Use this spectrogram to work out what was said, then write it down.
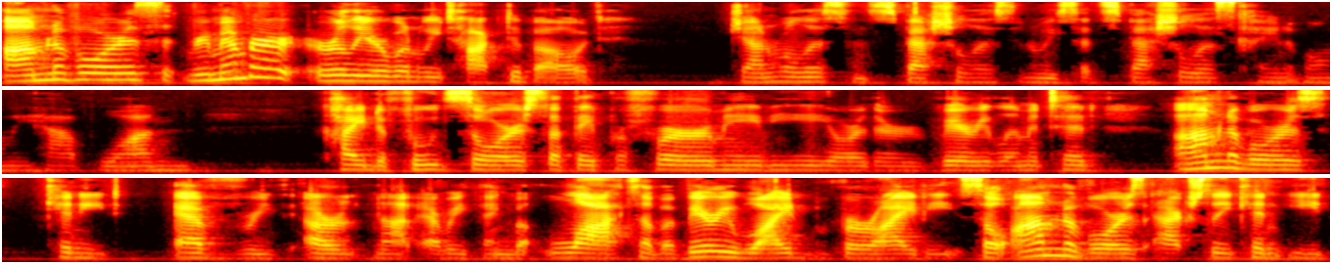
Omnivores, remember earlier when we talked about generalists and specialists, and we said specialists kind of only have one kind of food source that they prefer, maybe, or they're very limited. Omnivores can eat every, or not everything, but lots of a very wide variety. So omnivores actually can eat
